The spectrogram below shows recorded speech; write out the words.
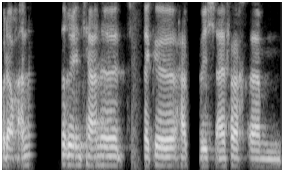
oder auch andere interne Zwecke habe ich einfach ähm,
